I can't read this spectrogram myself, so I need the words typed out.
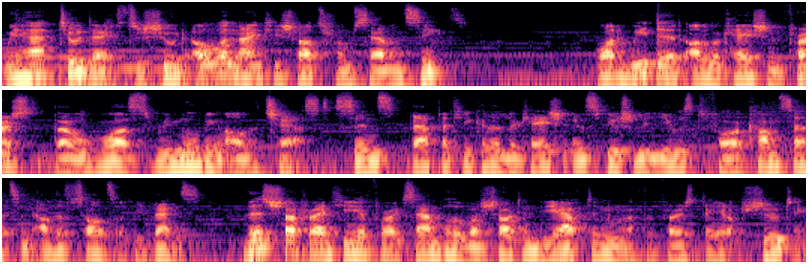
We had two days to shoot over 90 shots from 7 scenes. What we did on location first though was removing all the chairs, since that particular location is usually used for concerts and other sorts of events. This shot right here, for example, was shot in the afternoon of the first day of shooting.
